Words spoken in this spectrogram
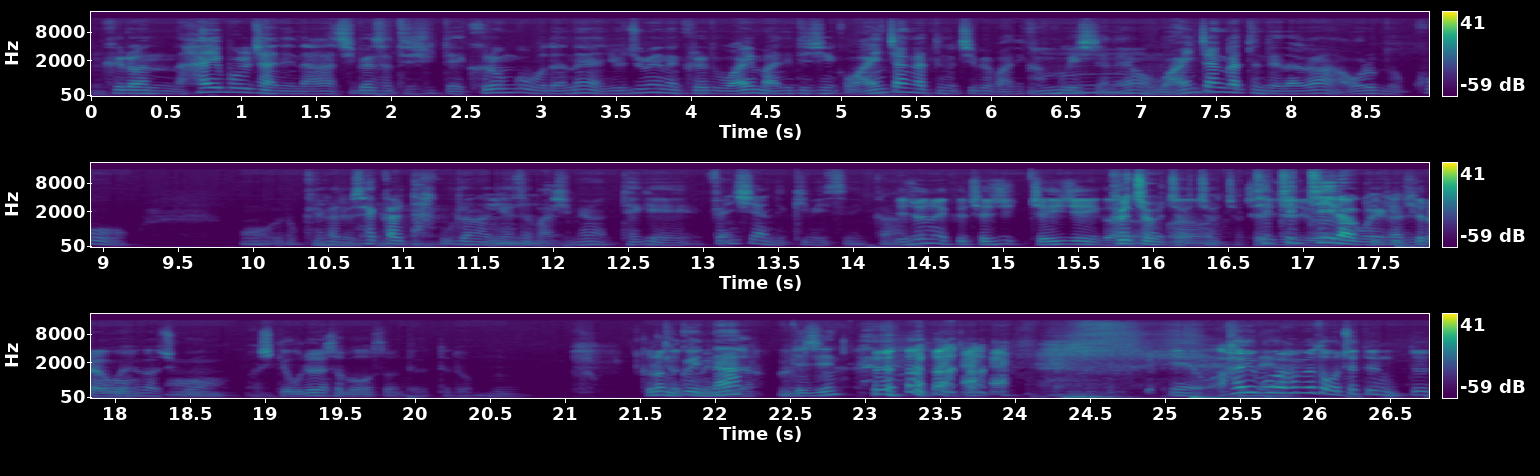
음. 그런 하이볼 잔이나 집에서 드실 때 그런 거보다는 요즘에는 그래도 와인 많이 드시니까 와인잔 같은 거 집에 많이 갖고 음. 계시잖아요. 와인잔 같은 데다가 얼음 넣고 어, 이렇게 해가지고 음. 색깔 딱 우러나게 해서 음. 마시면 되게 팬시한 느낌이 있으니까 예전에 그 제지, JJ가 그렇죠, 그렇죠, 그렇죠, 그렇죠. TTT 라고 해가지고. 해가지고 어. 맛있게 우려내서 먹었었는데 그때도 음. 그런 듣고 느낌입니다. 있나? 임재진? 예, 하이볼. 하면서 어쨌든 또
